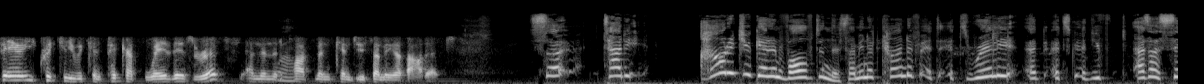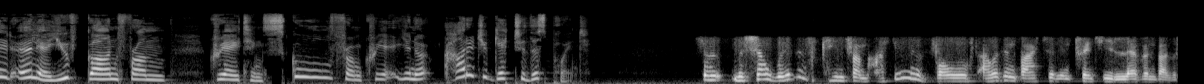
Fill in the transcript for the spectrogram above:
very quickly we can pick up where there's risks, and then the wow. department can do something about it. So, Taddy, how did you get involved in this? I mean, it kind of it, it's really it, it's you've as I said earlier, you've gone from creating school from create. You know, how did you get to this point? So, Michelle, where this came from, I've been involved. I was invited in 2011 by the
